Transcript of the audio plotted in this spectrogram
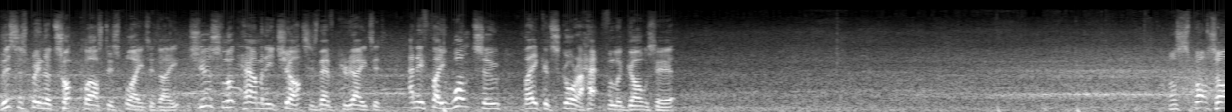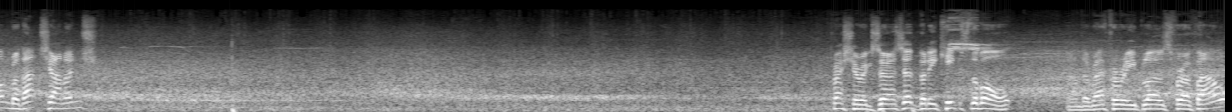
This has been a top-class display today. Just look how many chances they've created. And if they want to, they could score a hatful of goals here. Well, spot on with that challenge. Pressure exerted, but he keeps the ball. And the referee blows for a foul.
